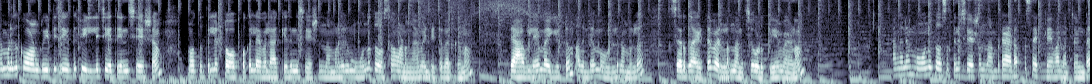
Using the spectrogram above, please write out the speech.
നമ്മളിത് കോൺക്രീറ്റ് ചെയ്ത് ഫില്ല് ചെയ്തതിന് ശേഷം മൊത്തത്തിൽ ടോപ്പൊക്കെ ലെവലാക്കിയതിന് ശേഷം നമ്മളൊരു മൂന്ന് ദിവസം ഉണങ്ങാൻ വേണ്ടിയിട്ട് വെക്കണം. രാവിലെയും വൈകിട്ടും അതിന്റെ മുകളിൽ നമ്മൾ ചെറുതായിട്ട് വെള്ളം നനച്ച് കൊടുക്കുകയും വേണം. അങ്ങനെ മൂന്ന് ദിവസത്തിന് ശേഷം നമ്മുടെ അടപ്പ് സെറ്റായി വന്നിട്ടുണ്ട്.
